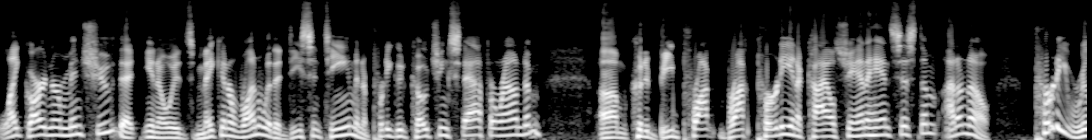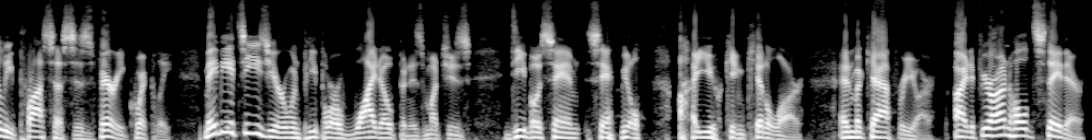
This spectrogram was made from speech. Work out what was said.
like Gardner Minshew that you know is making a run with a decent team and a pretty good coaching staff around him? Um, could it be Brock, Brock Purdy in a Kyle Shanahan system? I don't know. Purdy really processes very quickly. Maybe it's easier when people are wide open as much as Deebo Sam, Samuel, Aiyuk, and Kittle are, and McCaffrey are. All right, if you're on hold, stay there.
